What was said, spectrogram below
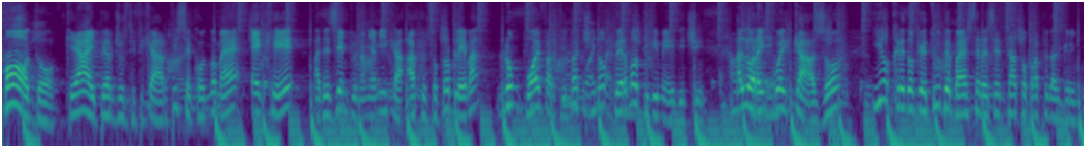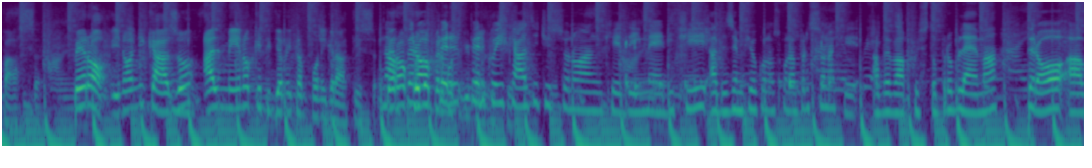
modo che hai per giustificarti, secondo me, è che, ad esempio, una mia amica ha questo problema, non puoi farti il vaccino puoi per motivi medici. Ok. Allora, in quel caso, io credo che tu debba essere esentato proprio dal Green Pass. Però, in ogni caso, almeno che ti diano i tamponi gratis. No, però, quello per, per, per quei casi ci sono anche dei medici, ad esempio io conosco una persona che aveva questo problema, però ha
